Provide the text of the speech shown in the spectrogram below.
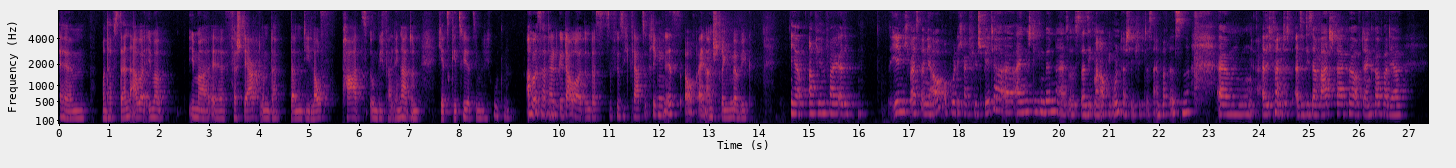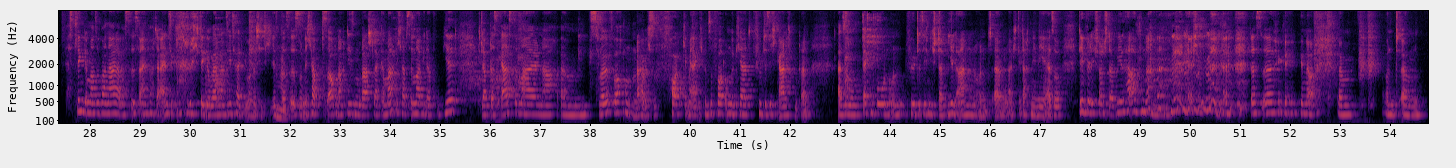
Ähm, und habe es dann aber immer, immer äh, verstärkt und habe dann die Laufparts irgendwie verlängert und jetzt geht es wieder ziemlich gut. Ne? Aber es hat halt mhm. gedauert und das für sich klar zu kriegen, ist auch ein anstrengender Weg. Ja, auf jeden Fall. Also ähnlich war es bei mir auch, obwohl ich halt viel später äh, eingestiegen bin. Also es, da sieht man auch, wie unterschiedlich das einfach ist. Ne? Ähm, also ich fand, also dieser Ratschlag, hör auf deinen Körper, der, das klingt immer so banal, aber es ist einfach der einzige richtige, weil man sieht halt, wie unterschiedlich ist mhm. das ist. Und ich habe es auch nach diesem Ratschlag gemacht. Ich habe es immer wieder probiert. Ich glaube, das erste Mal nach ähm, zwölf Wochen und da habe ich sofort gemerkt, ich bin sofort umgekehrt, fühlte sich gar nicht gut an also Beckenboden und fühlte sich nicht stabil an. Und ähm, da habe ich gedacht, nee, nee, also den will ich schon stabil haben. das, äh, genau. Ähm, und ähm,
